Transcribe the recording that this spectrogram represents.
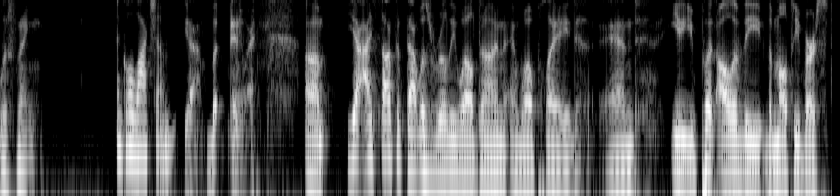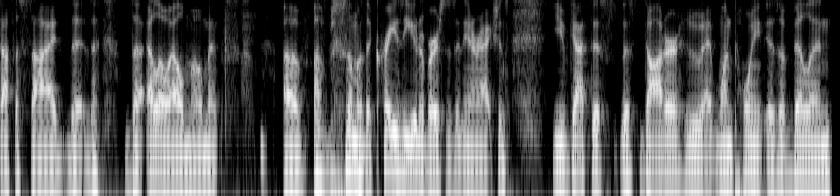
listening. and go watch them Yeah, but anyway, um, yeah, I thought that that was really well done and well played, and. You, you put all of the, the multiverse stuff aside, the, the the LOL moments of of some of the crazy universes and interactions. You've got this this daughter who at one point is a villain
